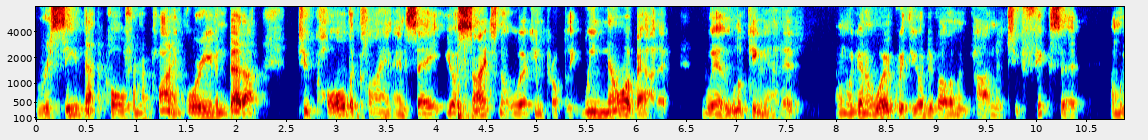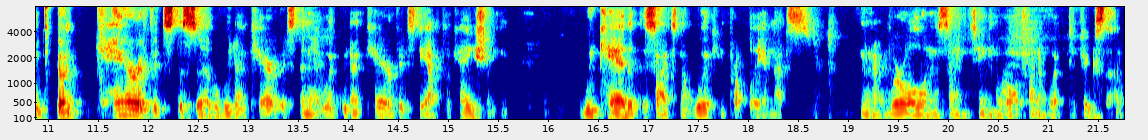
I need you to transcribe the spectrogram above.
receive that call from a client, or even better, to call the client and say, your site's not working properly. We know about it we're looking at it and we're going to work with your development partner to fix it. And we don't care if it's the server, we don't care if it's the network, we don't care if it's the application. We care that the site's not working properly. And that's, you know, we're all on the same team. We're all trying to work to fix that.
